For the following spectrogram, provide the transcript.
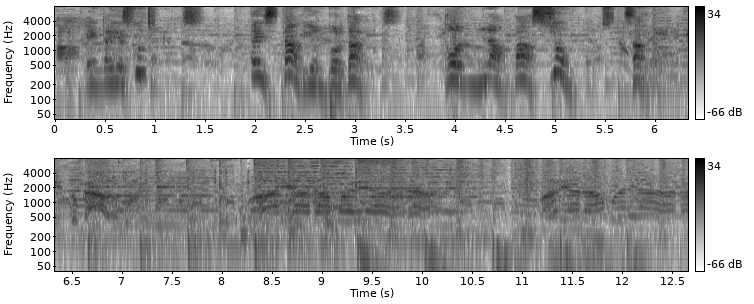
Agenda y escúchanos. Estadio en Portales. Con la pasión de los que saben. Mariana, Mariana, Mariana, Mariana.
